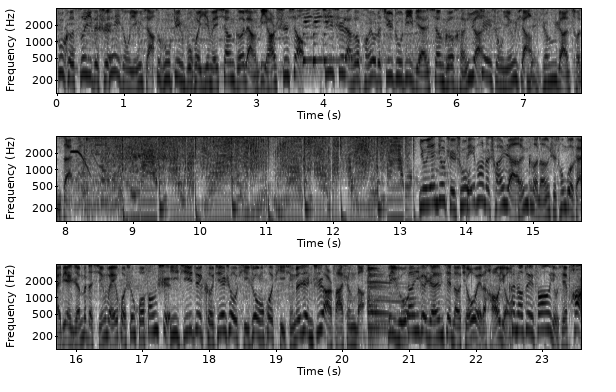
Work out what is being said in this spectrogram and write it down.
不可思议的是，这种影响似乎并不会因为相隔两地而失效，即使两个朋友的居住地点相隔很远，这种影响仍然存在。有研究指出，肥胖的传染很可能是通过改变人们的行为或生活方式，以及对可接受体重或体型的认知而发生的。例如，当一个人见到久违的好友，看到对方有些胖，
